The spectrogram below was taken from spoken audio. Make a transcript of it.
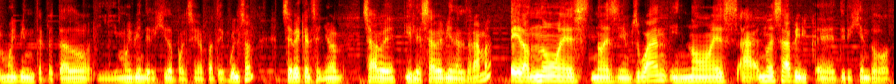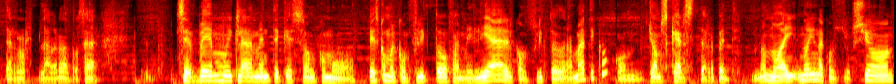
muy bien interpretado y muy bien dirigido por el señor Patrick Wilson. Se ve que el señor sabe y le sabe bien el drama, pero no es, no es James Wan y no es, ah, no es hábil eh, dirigiendo terror, la verdad. O sea, se ve muy claramente que son como, es como el conflicto familiar, el conflicto dramático, con jump scares de repente, ¿no? No hay, no hay una construcción,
